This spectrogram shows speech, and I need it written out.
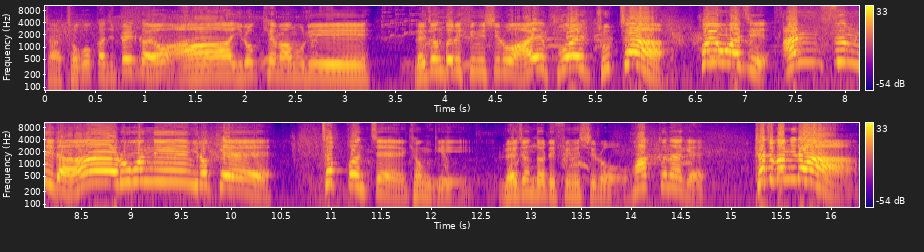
자 저거까지 뺄까요? 아 이렇게 마무리. legendary finish로 아예 부활조차 허용하지 않습니다. 로건님 이렇게 첫 번째 경기 legendary finish로 화끈하게 가져갑니다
